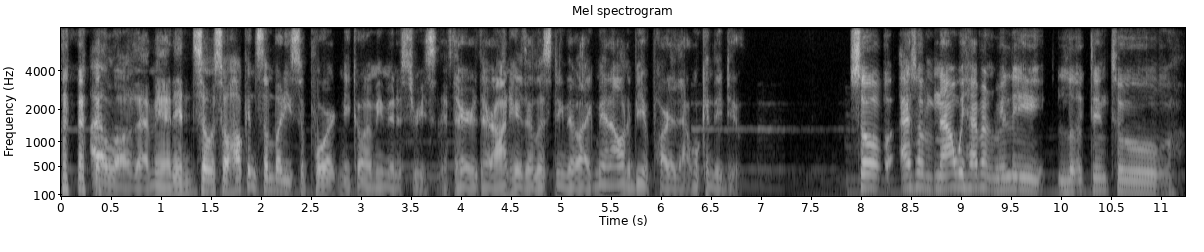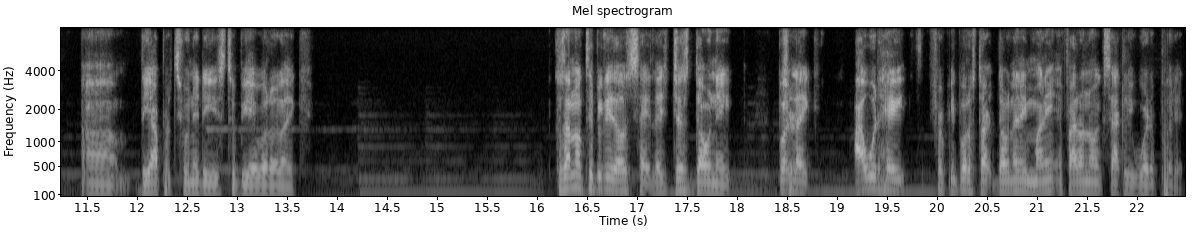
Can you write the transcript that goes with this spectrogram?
I love that, man. And so, so how can somebody support Niko Eme Ministries if they're they're on here, they're listening, they're like, man, I want to be a part of that. What can they do? So as of now, we haven't really looked into um, the opportunities to be able to like, because I know typically they'll say let's just donate, but sure. like I would hate for people to start donating money if I don't know exactly where to put it.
